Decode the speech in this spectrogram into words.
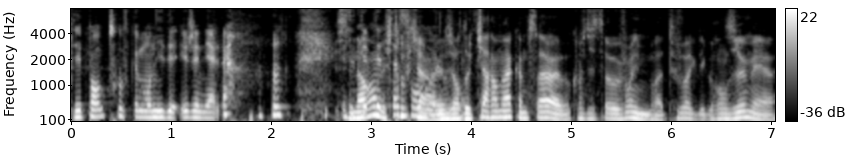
Despentes trouve que mon idée est géniale. C'est marrant, mais je trouve qu'il y a un en genre de karma comme ça. Quand je dis ça aux gens, ils me regardent toujours avec des grands yeux, mais euh,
